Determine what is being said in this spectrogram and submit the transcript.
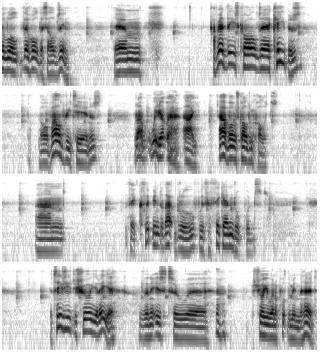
they'll they'll hold themselves in. Um, I've had these called uh, keepers or valve retainers but I've, we, uh, aye, I've always called them collets and they clip into that groove with the thick end upwards. It's easier to show your ear than it is to uh, show you when I put them in the head.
